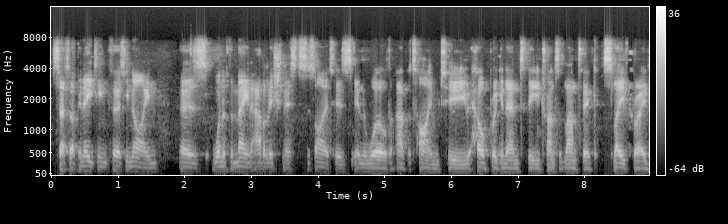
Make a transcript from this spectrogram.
set up in 1839 as one of the main abolitionist societies in the world at the time to help bring an end to the transatlantic slave trade.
